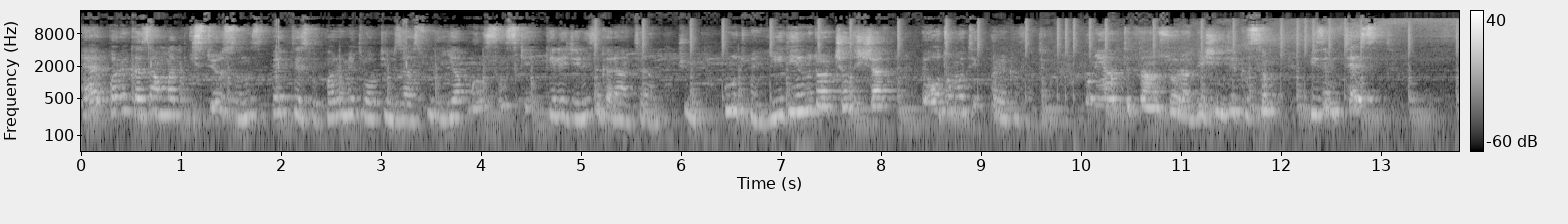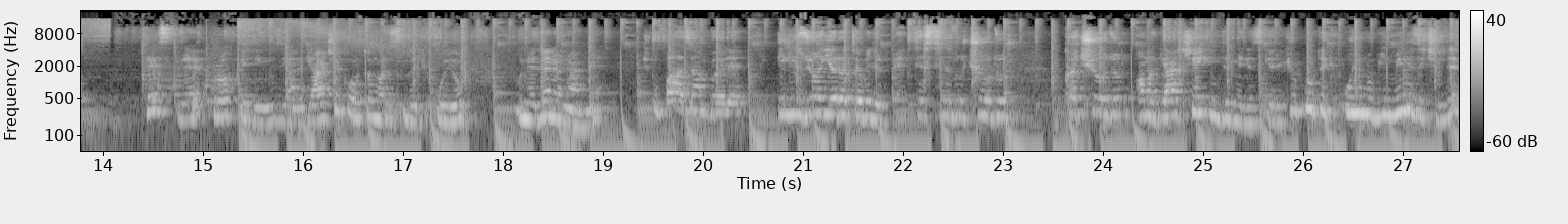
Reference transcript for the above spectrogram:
Eğer para kazanmak istiyorsanız backtest ve parametre optimizasyonu yapmalısınız ki geleceğinizi garanti alın. Çünkü unutmayın 7-24 çalışacak ve otomatik para kazanacak. Bunu yaptıktan sonra 5. kısım bizim test test ve prop dediğimiz yani gerçek ortam arasındaki uyum. Bu neden önemli? Çünkü bazen böyle illüzyon yaratabilir. Backtestiniz uçuyordur, kaçıyordur ama gerçeği indirmeniz gerekiyor. Buradaki uyumu bilmeniz için de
